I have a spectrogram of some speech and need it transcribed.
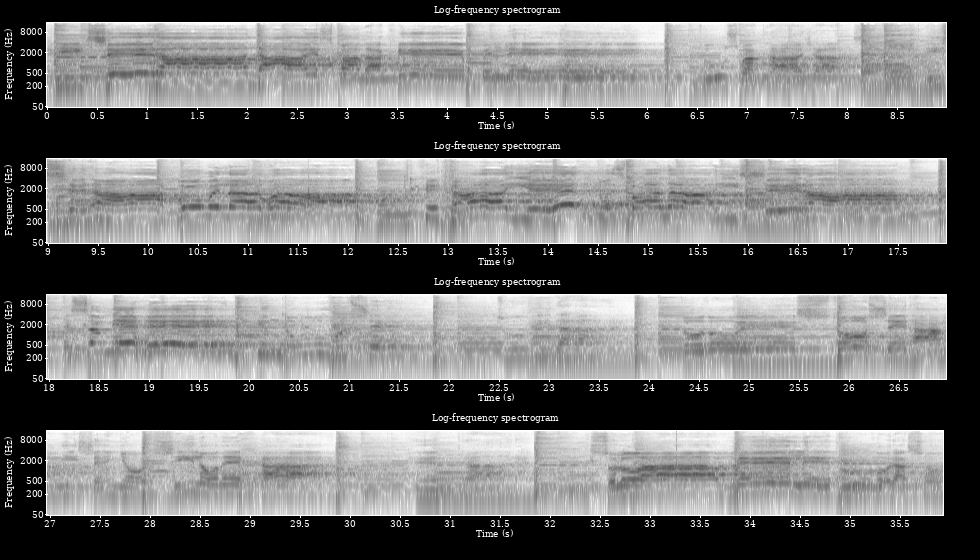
y será la espada que pelee tus batallas. Y será como el agua será mi Señor si lo dejas entrar. Solo ábrele tu corazón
